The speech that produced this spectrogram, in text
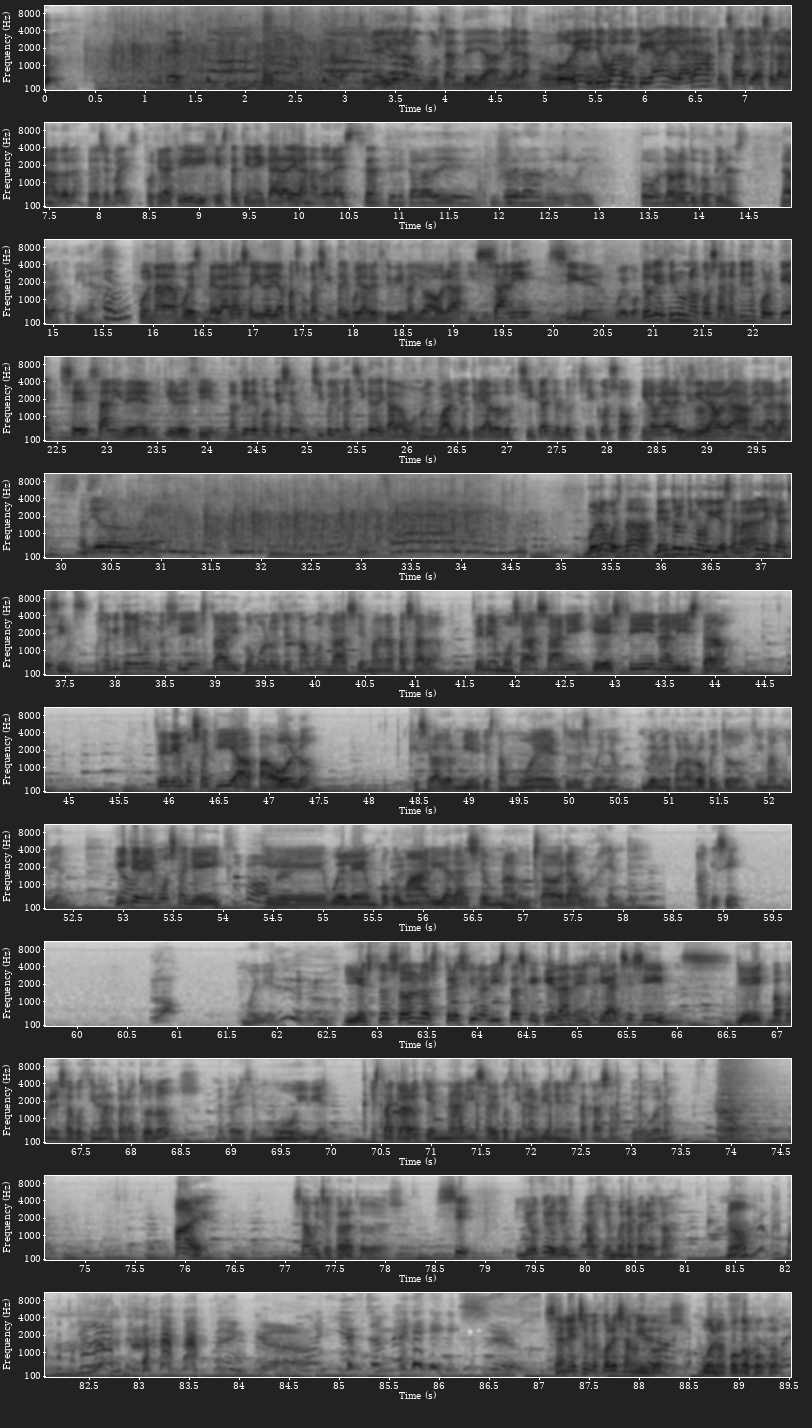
Se me ha ido una concursante ya, Megara. Joder, yo cuando creé a Megara pensaba que iba a ser la ganadora, que lo sepáis. Porque la creí y dije, esta tiene cara de ganadora. Esta... Tiene cara de pinta de la, del rey. O, Laura, ¿tú qué opinas? Laura, ¿qué opinas? Pues nada, pues Megara se ha ido ya para su casita y voy a recibirla yo ahora. Y Sunny sigue en el juego. Tengo que decir una cosa, no tiene por qué ser Sunny de él, quiero decir. No tiene por qué ser un chico y una chica de cada uno. Igual yo he creado dos chicas y el dos chicos. o- Y me voy a recibir ahora a Megara. Adiós. Bueno, pues nada, dentro del último vídeo semanal de GH Sims. Pues aquí tenemos los Sims tal y como los dejamos la semana pasada. Tenemos a Sunny, que es finalista. Tenemos aquí a Paolo, que se va a dormir, que está muerto de sueño. Duerme con la ropa y todo encima, muy bien. Y tenemos a Jake, que huele un poco mal y va a darse una ducha ahora urgente. ¿A que sí? Muy bien. Y estos son los tres finalistas que quedan en GH Sims. Jake va a ponerse a cocinar para todos. Me parece muy bien. Está claro que nadie sabe cocinar bien en esta casa, pero bueno. ¡Ay! Sándwiches para todos. Sí, yo creo que hacen buena pareja. ¿No? Se han hecho mejores amigos. Bueno, poco a poco.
